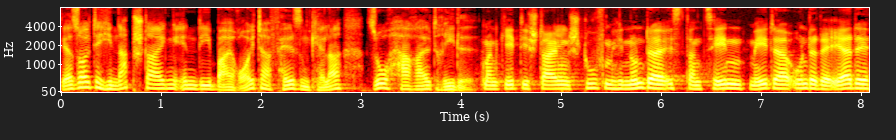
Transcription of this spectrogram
der sollte hinabsteigen in die Bayreuther Felsenkeller, so Harald Riedel. Man geht die steilen Stufen hinunter, ist dann zehn Meter Meter unter der Erde.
